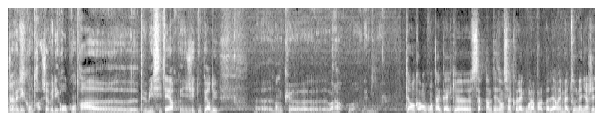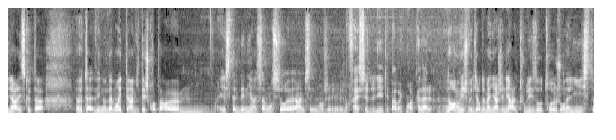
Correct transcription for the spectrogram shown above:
j'avais des contrats, j'avais des gros contrats euh, publicitaires que j'ai tout perdu. Euh, donc voilà quoi. Tu es encore en contact avec certains de tes anciens collègues? Bon, là, on ne parle pas d'Hervé Matou de manière générale. Est-ce que tu as, notamment été invité, je crois, par Estelle Denis récemment sur RMC non Enfin, Estelle Denis n'était pas avec moi à Canal. Non, mais je veux dire de manière générale, tous les autres journalistes.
